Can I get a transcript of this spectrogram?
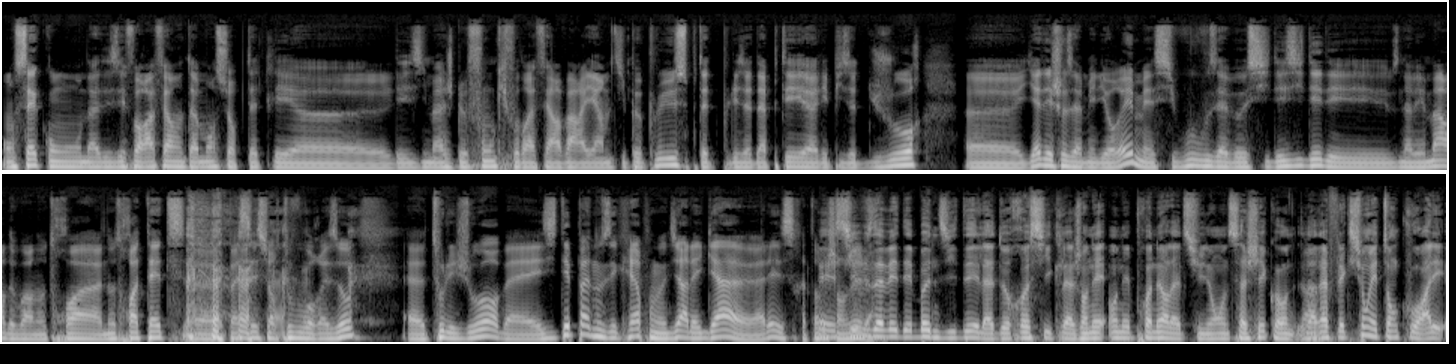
on sait qu'on a des efforts à faire, notamment sur peut-être les, euh, les images de fond qu'il faudrait faire varier un petit peu plus, peut-être les adapter à l'épisode du jour. Euh, il y a des choses à améliorer, mais si vous, vous avez aussi des idées, des, vous en avez marre de voir nos trois, nos trois têtes euh, passer sur tous vos réseaux tous les jours, bah, n'hésitez pas à nous écrire pour nous dire, les gars, allez, ce serait temps de changer. Si vous avez des bonnes idées là de recyclage, on est, on est preneur là-dessus. Sachez que la réflexion est en cours. Allez,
